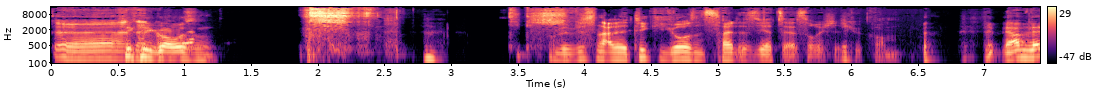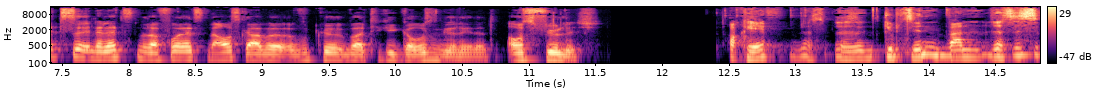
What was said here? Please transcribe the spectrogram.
Äh, Tiki Gosen. Und wir wissen alle, Tiki Gosens Zeit ist jetzt erst so richtig gekommen. Wir haben letzte, in der letzten oder vorletzten Ausgabe über Tiki Gosen geredet. Ausführlich. Okay, das, das gibt Sinn. Wann, das ist,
